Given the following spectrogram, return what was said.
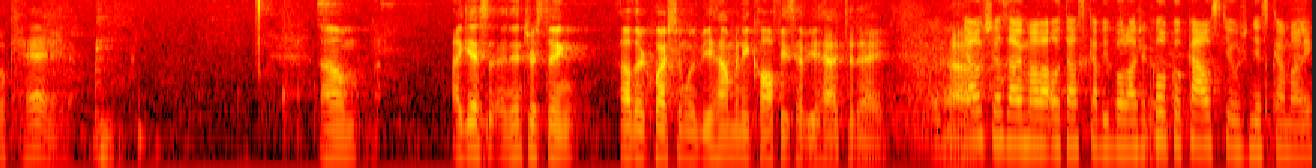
Okay. um, I guess an interesting other question would be how many coffees have you had today? Uh, Ďalšia zaujímavá otázka by bola, že koľko káv ste už dneska mali.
